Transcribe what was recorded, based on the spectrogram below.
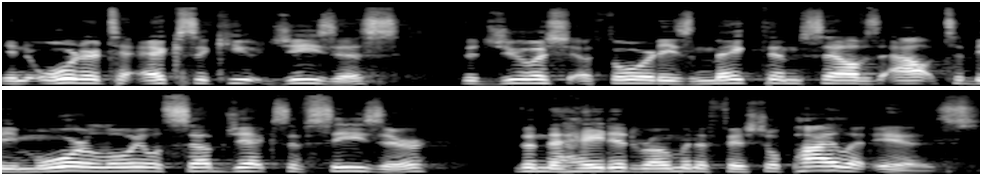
In order to execute Jesus, the Jewish authorities make themselves out to be more loyal subjects of Caesar than the hated Roman official Pilate is.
